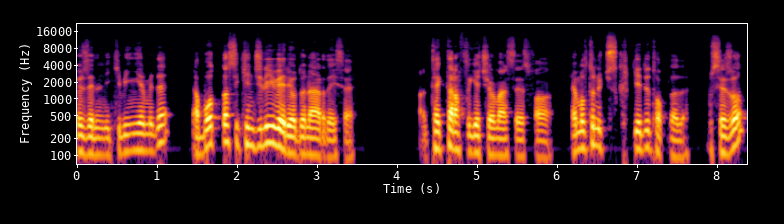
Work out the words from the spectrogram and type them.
özelinde 2020'de ya Bottas ikinciliği veriyordu neredeyse. Hani tek taraflı geçiyor Mercedes falan. Hamilton 347 topladı bu sezon.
